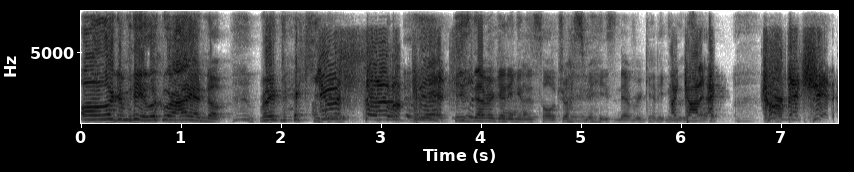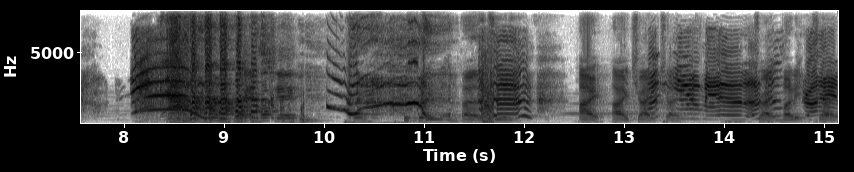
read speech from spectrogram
oh, look at me. Look where I end up. Right back here. You son of a bitch. He's never getting in this hole. Trust me. He's never getting in I this got it. hole. I curved that shit. That shit. all right, all right, all right, try it, try you, it. man. I'm Try it, buddy. Try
